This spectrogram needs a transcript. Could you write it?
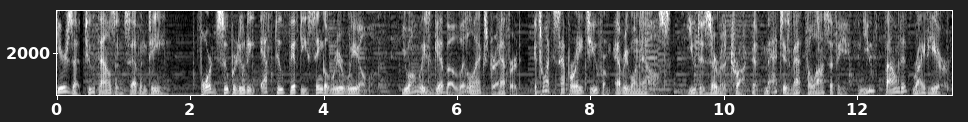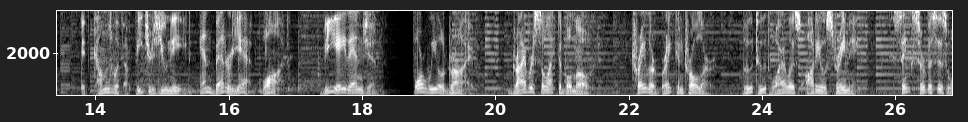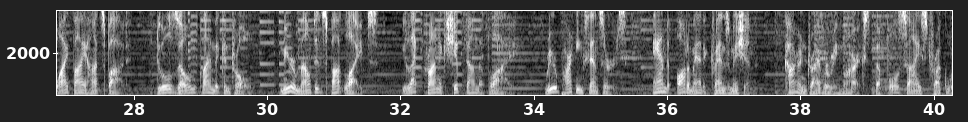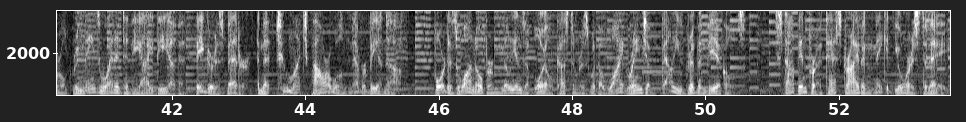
Here's a 2017 Ford Super Duty F-250 single rear wheel. You always give a little extra effort. It's what separates you from everyone else. You deserve a truck that matches that philosophy, and you found it right here. It comes with the features you need, and better yet, want. V8 engine, four-wheel drive, driver selectable mode, trailer brake controller, Bluetooth wireless audio streaming, sync services Wi-Fi hotspot, dual zone climate control, mirror mounted spotlights, electronic shift on the fly, rear parking sensors, and automatic transmission. Car and Driver remarks the full-size truck world remains wedded to the idea that bigger is better and that too much power will never be enough. Ford has won over millions of loyal customers with a wide range of value-driven vehicles. Stop in for a test drive and make it yours today.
